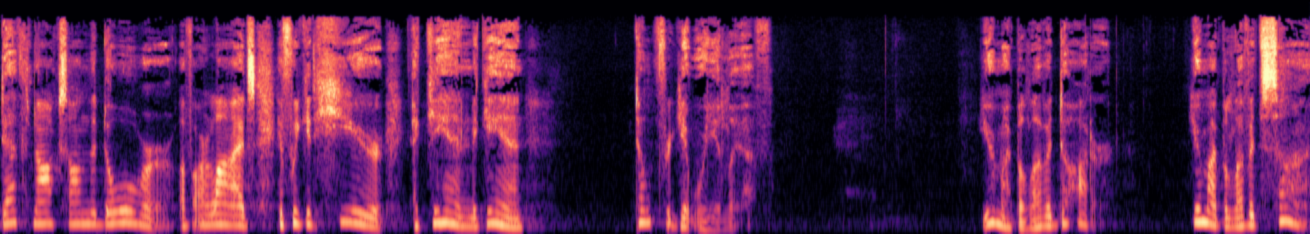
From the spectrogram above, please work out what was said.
death knocks on the door of our lives, if we could hear again and again, don't forget where you live. You're my beloved daughter. You're my beloved son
